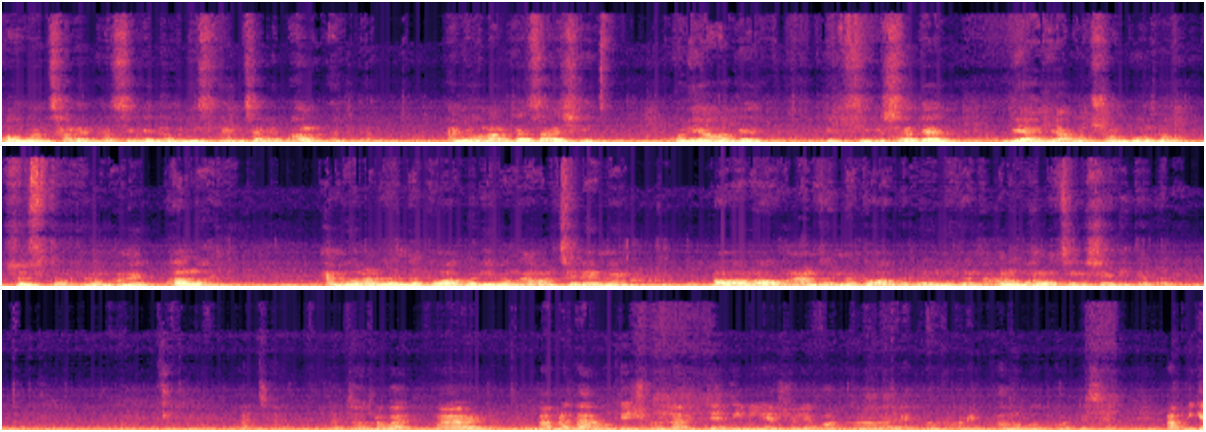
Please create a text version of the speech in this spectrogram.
রহমান স্যারের কাছে গেলে উনি ক্যান্সারের ভালো ডাক্তার। আমি ওনার কাছে আসি, উনি আমাকে চিকিৎসা দেন, দিয়ে আমি এখন সম্পূর্ণ সুস্থ এবং অনেক ভালো আমি। আমি ওনার জন্য দোয়া করি এবং আমার ছেলে মেয়ে বাবা মা ওনার জন্য দোয়া করবে, উনি যেন আরও ভালো চিকিৎসা দিতে পারে। আচ্ছা। ধন্যবাদ। আর আমরা তার মুখে শুনলাম যে তিনি আসলে এখন অনেক ভালো বোধ করতেছেন। আপনি কি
